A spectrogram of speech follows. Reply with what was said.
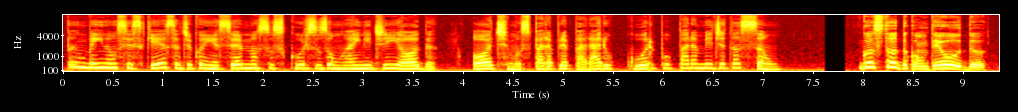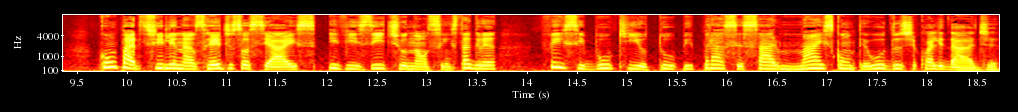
Também não se esqueça de conhecer nossos cursos online de yoga, ótimos para preparar o corpo para a meditação. Gostou do conteúdo? Compartilhe nas redes sociais e visite o nosso Instagram, Facebook e YouTube para acessar mais conteúdos de qualidade.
